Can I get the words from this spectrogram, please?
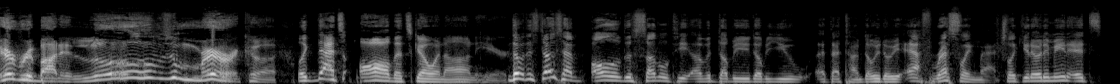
everybody loves America. Like that's all that's going on here. Though this does have all of the subtlety of a WW at that time WWF wrestling match. Like you know what I mean? It's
